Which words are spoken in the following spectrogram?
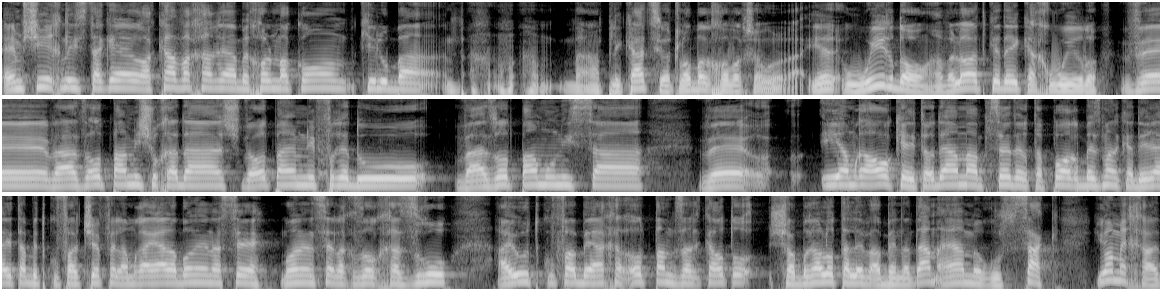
המשיך להסתכל, הוא עקב אחריה בכל מקום, כאילו ב... באפליקציות, לא ברחוב עכשיו, הוא ווירדו, אבל לא עד כדי כך ווירדו. ו... ואז עוד פעם מישהו חדש, ועוד פעם הם נפרדו, ואז עוד פעם הוא ניסה, והיא אמרה, אוקיי, אתה יודע מה, בסדר, אתה פה הרבה זמן, כנראה הייתה בתקופת שפל, אמרה, יאללה, בוא ננסה, בוא ננסה לחזור, חזרו, היו תקופה ביחד, עוד פעם זרקה אותו, שברה לו את הלב, הבן אדם היה מרוסק. יום אחד,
